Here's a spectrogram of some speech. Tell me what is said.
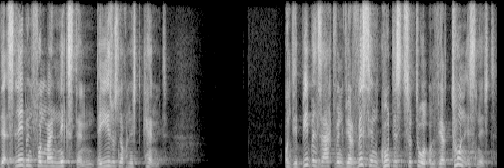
das Leben von meinem Nächsten, der Jesus noch nicht kennt. Und die Bibel sagt, wenn wir wissen, Gutes zu tun und wir tun es nicht,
